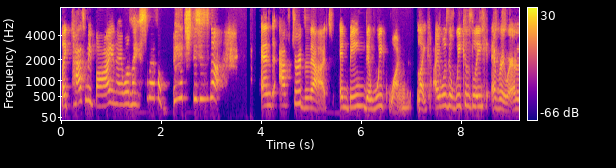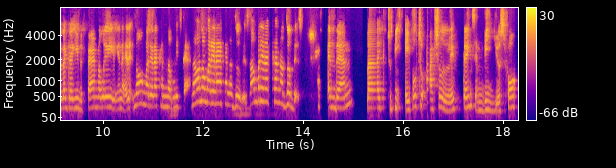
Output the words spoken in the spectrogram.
like pass me by, and I was like, son of a bitch, this is not. And after that, and being the weak one, like I was the weakest link everywhere, like in the family. And, and no, Marina cannot lift that. No, no, Marina cannot do this. No, Marina cannot do this. And then, like to be able to actually lift things and be useful,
